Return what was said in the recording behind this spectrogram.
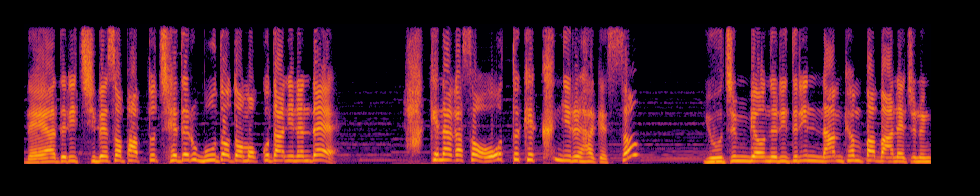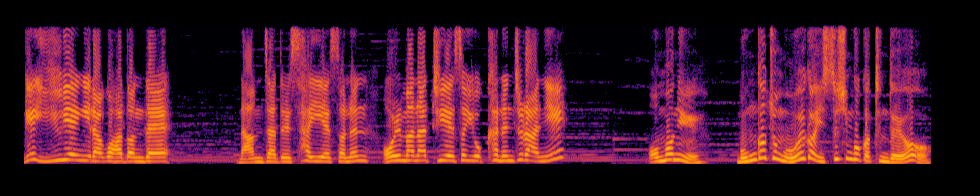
내 아들이 집에서 밥도 제대로 못 얻어 먹고 다니는데 밖에 나가서 어떻게 큰 일을 하겠어? 요즘 며느리들이 남편 밥 안 해주는 게 유행이라고 하던데 남자들 사이에서는 얼마나 뒤에서 욕하는 줄 아니? 어머니, 뭔가 좀 오해가 있으신 것 같은데요.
